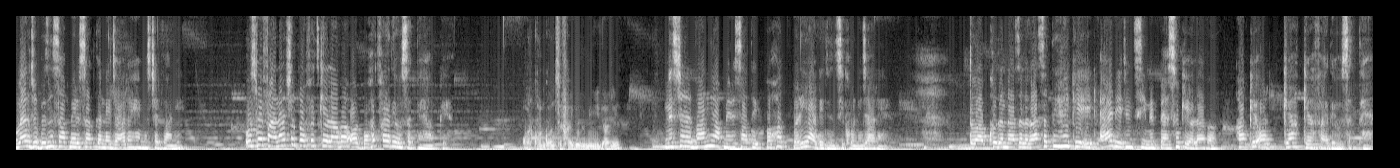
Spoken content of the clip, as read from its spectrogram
वेल जो बिज़नेस आप मेरे साथ करने जा रहे हैं मिस्टर अडवाणी उसमें फाइनेंशियल प्रॉफिट्स के अलावा और बहुत फ़ायदे हो सकते हैं आपके। और कौन कौन से फ़ायदे भी नहीं डाले मिस्टर अडवाणी आप मेरे साथ एक बहुत बड़ी एड एजेंसी खोलने जा रहे हैं। तो आप खुद अंदाज़ा लगा सकते हैं कि एक एड एजेंसी में पैसों के अलावा आपके और क्या क्या फ़ायदे हो सकते हैं।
